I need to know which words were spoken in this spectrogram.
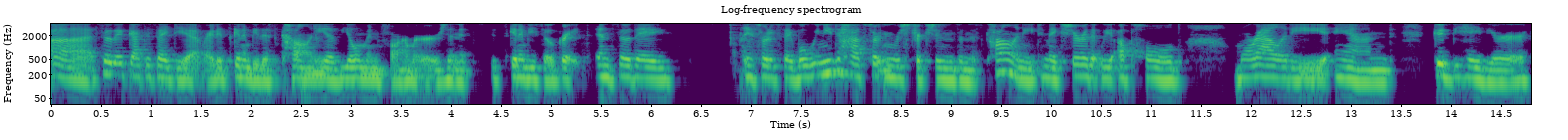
Uh, so they've got this idea right it's going to be this colony of yeoman farmers and it's it's going to be so great. And so they they sort of say well we need to have certain restrictions in this colony to make sure that we uphold morality and good behavior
